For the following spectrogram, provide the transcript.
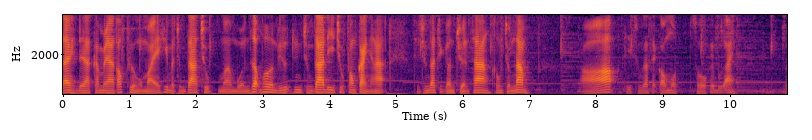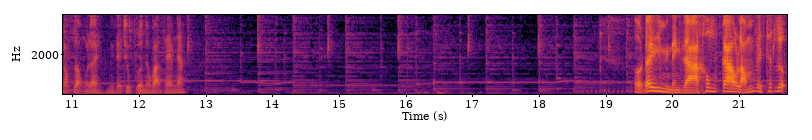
đây, đây là camera góc thường của máy khi mà chúng ta chụp mà muốn rộng hơn, ví dụ như chúng ta đi chụp phong cảnh chẳng hạn thì chúng ta chỉ cần chuyển sang 0.5. Đó, thì chúng ta sẽ có một số cái bức ảnh góc rộng ở đây, mình sẽ chụp luôn cho các bạn xem nhé. Ở đây thì mình đánh giá không cao lắm về chất lượng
